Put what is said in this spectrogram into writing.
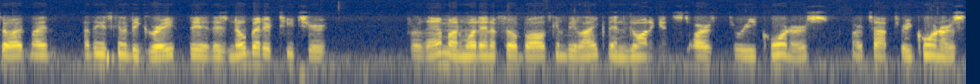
so I, I, I think it's going to be great. There's no better teacher for them on what NFL ball is going to be like than going against our three corners, our top three corners,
